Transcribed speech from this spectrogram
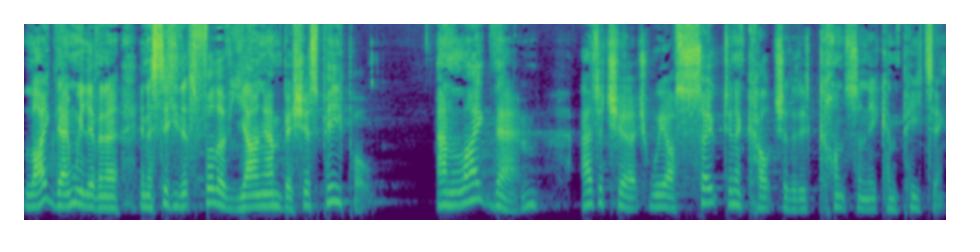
Like them, we live in a, in a city that's full of young, ambitious people. And like them, as a church, we are soaked in a culture that is constantly competing,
